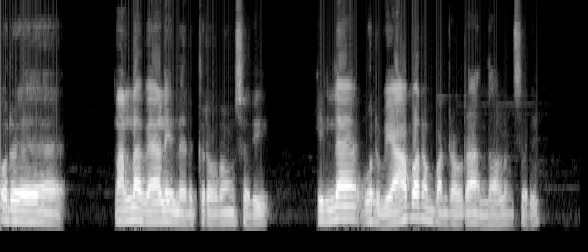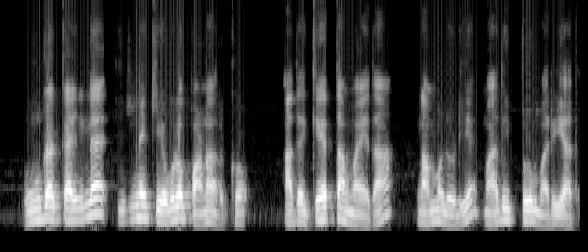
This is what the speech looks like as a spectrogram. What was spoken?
ஒரு நல்ல வேலையில் இருக்கிறவரும் சரி இல்லை ஒரு வியாபாரம் பண்ணுறவராக இருந்தாலும் சரி உங்கள் கையில் இன்னைக்கு எவ்வளோ பணம் இருக்கோ அதுக்கேற்ற மாதிரி தான் நம்மளுடைய மதிப்பு மரியாதை.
